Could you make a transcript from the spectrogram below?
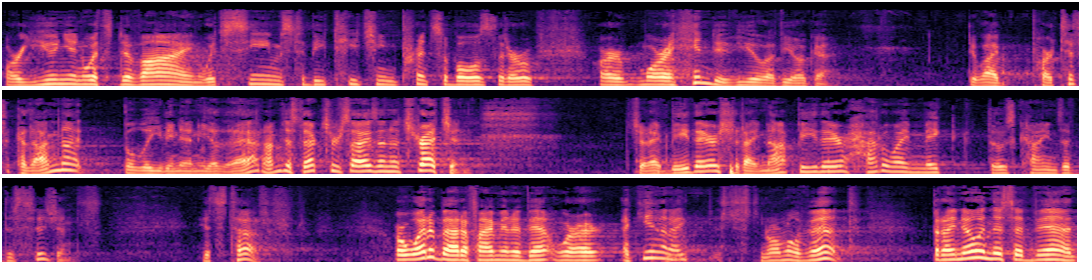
or union with divine, which seems to be teaching principles that are, are more a Hindu view of yoga. Do I participate? I'm not believing any of that. I'm just exercising and stretching. Should I be there? Should I not be there? How do I make those kinds of decisions? It's tough. Or what about if I'm in an event where, again, I, it's just a normal event, but I know in this event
